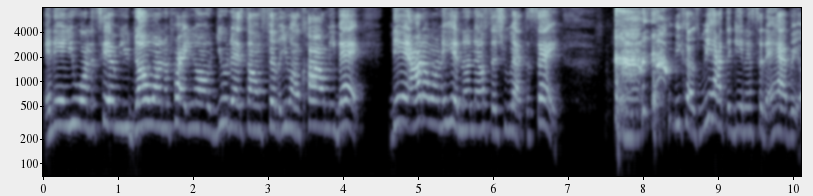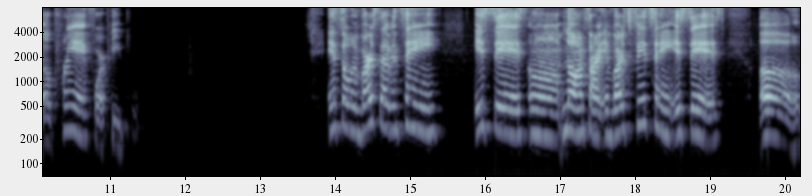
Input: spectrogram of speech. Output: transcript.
And then you want to tell me you don't want to pray, you don't, you just don't feel it. You gonna call me back? Then I don't want to hear nothing else that you have to say, because we have to get into the habit of praying for people. And so in verse 17, it says, um, no, I'm sorry, in verse 15, it says, uh,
